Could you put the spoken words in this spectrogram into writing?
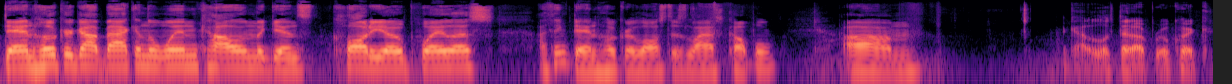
Dan Hooker got back in the win column against Claudio Puelles. I think Dan Hooker lost his last couple. Um, I gotta look that up real quick.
